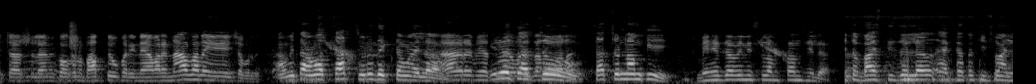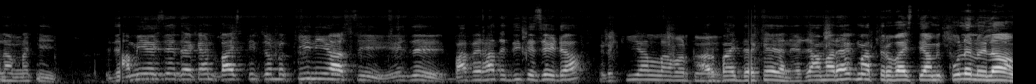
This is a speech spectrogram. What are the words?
এটা আসলে আমি কখনো ভাবতেও পারি না আমার না জানাই এই সব আমি তো আমার চাচ্চুরে দেখতে মাইলাম আরে মিয়া, চাচ্চু? চাচ্চুর নাম কি? মেহেজাবিন ইসলাম তানজিলা। এই তো বাইশটি জেলা একটা তো কিছু আনলাম নাকি? আমি এই যে দেখেন বাইশটির জন্য কি নিয়ে আসছি এই যে বাপের হাতে দিতেছে এটা। এটা কি আবার আর ভাই দেখেন এই যে আমার একমাত্র বাইশটি আমি কোলে লইলাম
